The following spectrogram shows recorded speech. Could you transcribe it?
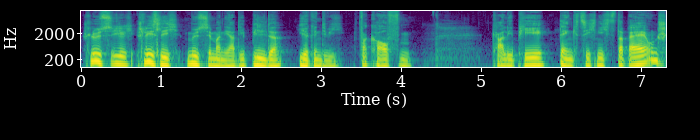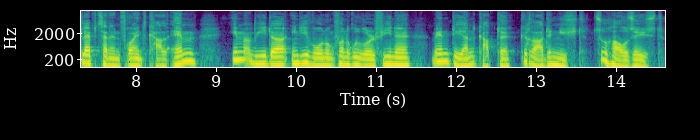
schließlich, schließlich müsse man ja die Bilder irgendwie verkaufen. Kali P. denkt sich nichts dabei und schleppt seinen Freund Karl M immer wieder in die Wohnung von Rudolfine, wenn deren Gatte gerade nicht zu Hause ist.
